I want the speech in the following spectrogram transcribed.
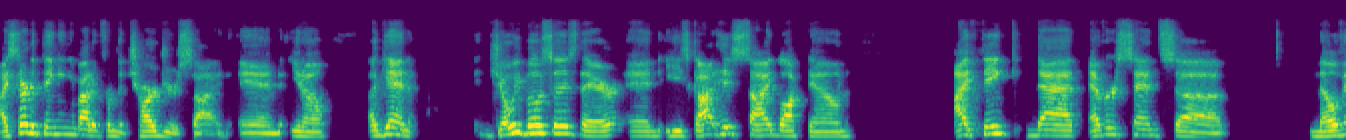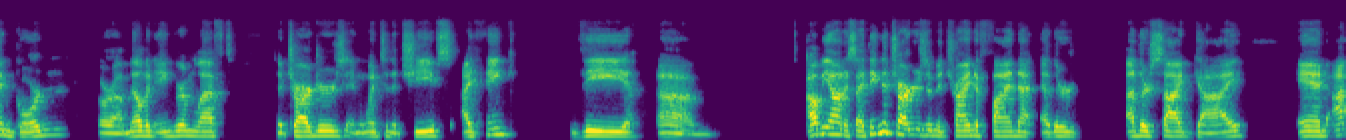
I started thinking about it from the Chargers side, and you know, again, Joey Bosa is there, and he's got his side locked down. I think that ever since uh, Melvin Gordon or uh, Melvin Ingram left the Chargers and went to the Chiefs, I think the um, I'll be honest, I think the Chargers have been trying to find that other other side guy, and I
